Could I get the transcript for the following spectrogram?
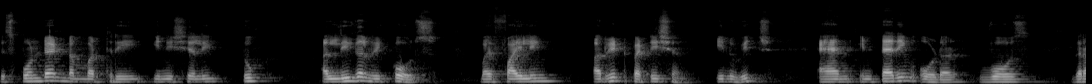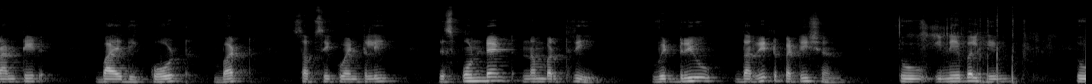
respondent number 3 initially took a legal recourse by filing a writ petition in which an interim order was granted by the court but subsequently respondent number 3 withdrew the writ petition to enable him to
